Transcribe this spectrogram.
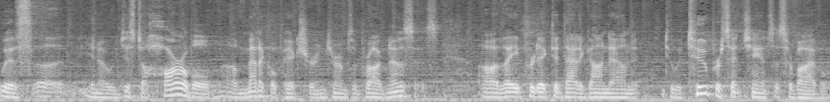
with uh, you know just a horrible uh, medical picture in terms of prognosis, uh, they predicted that had gone down to a 2% chance of survival.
